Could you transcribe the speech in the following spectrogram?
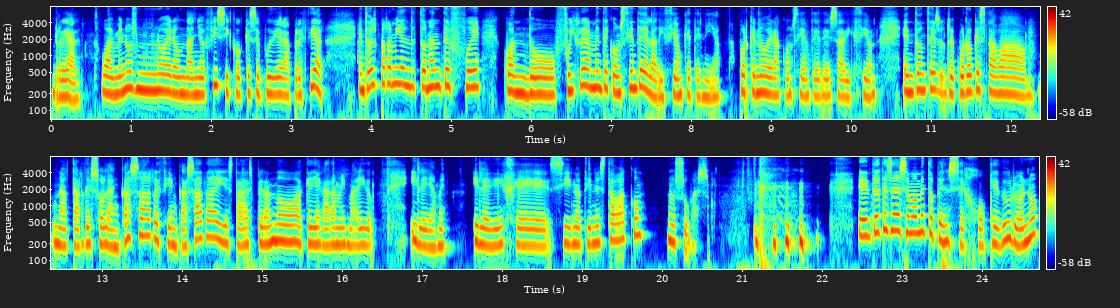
real, o al menos no era un daño físico que se pudiera apreciar. Entonces para mí el detonante fue cuando fui realmente consciente de la adicción que tenía, porque no era consciente de esa adicción. Entonces recuerdo que estaba una tarde sola en casa, recién casada, y estaba esperando a que llegara mi marido. Y le llamé y le dije, si no tienes tabaco, no subas. Entonces en ese momento pensé, jo, qué duro, ¿no?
